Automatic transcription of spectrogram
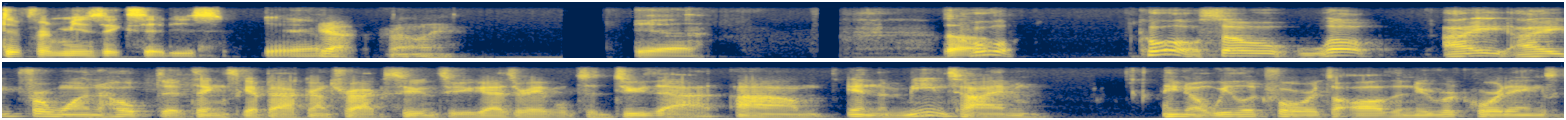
different music cities. You know? Yeah, definitely. Yeah. So. Cool. Cool. So, well, I, I for one hope that things get back on track soon, so you guys are able to do that. Um, in the meantime, you know, we look forward to all the new recordings,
